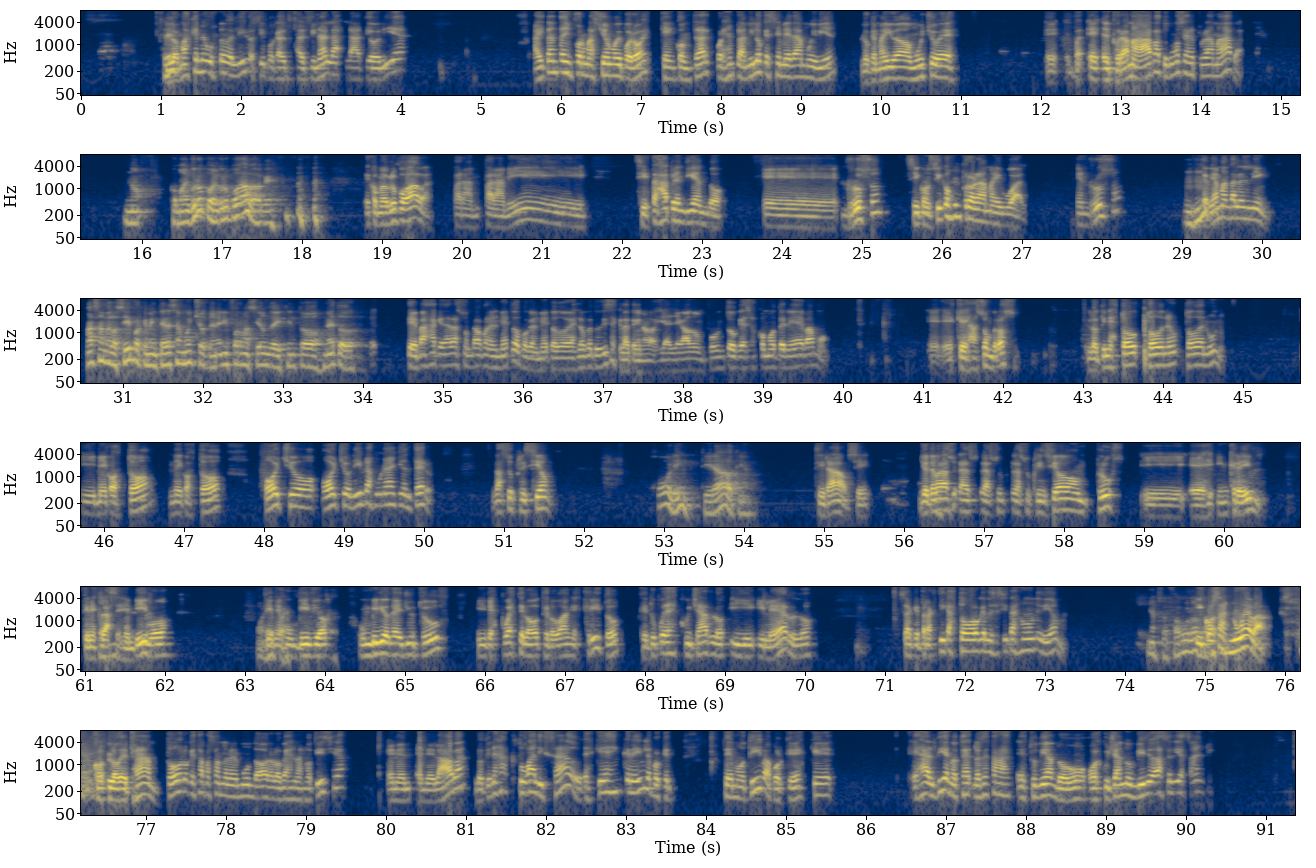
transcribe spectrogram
Lo más que me gustó del libro, sí, porque al, al final la, la, teoría hay tanta información hoy por hoy que encontrar, por ejemplo, a mí lo que se me da muy bien, lo que me ha ayudado mucho es eh, eh, el programa ABA. ¿Tú conoces el programa ABA? No, como el grupo, el grupo ABA. ¿o qué? Es como el grupo ABA. Para, para mí, si estás aprendiendo eh, ruso, si consigues un programa igual en ruso, te voy a mandar el link. Pásamelo, sí, porque me interesa mucho tener información de distintos métodos te vas a quedar asombrado con el método, porque el método es lo que tú dices, que la tecnología ha llegado a un punto que eso es como tener, vamos, eh, es que es asombroso. Lo tienes todo, todo, en, todo en uno. Y me costó, me costó 8, libras un año entero, la suscripción. Jolín, tirado, tío. Tirado, sí. Yo tengo la, la, la suscripción Plus y es increíble. Tienes clases en vivo, tienes pues. un vídeo un vídeo de YouTube y después te lo, te lo dan escrito, que tú puedes escucharlo y, leerlo. O sea, que practicas todo lo que necesitas en un idioma. Eso es fabuloso. Y cosas nuevas. lo de Trump, todo lo que está pasando en el mundo ahora lo ves en las noticias, en el, en el ABA, lo tienes actualizado. Es que es increíble porque te motiva, porque es que es al día, no te, no te estás estudiando o, o escuchando un vídeo de hace 10 años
